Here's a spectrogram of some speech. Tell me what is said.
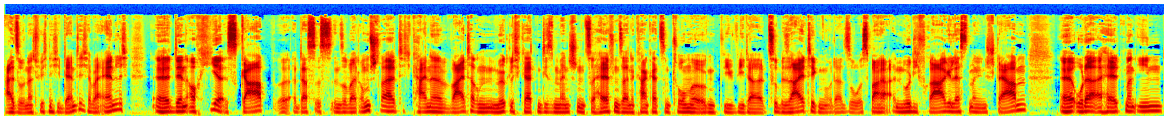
also natürlich nicht identisch, aber ähnlich, äh, denn auch hier, es gab, äh, das ist insoweit umstreitig, keine weiteren Möglichkeiten, diesem Menschen zu helfen, seine Krankheitssymptome irgendwie wieder zu beseitigen oder so. Es war nur die Frage, lässt man ihn sterben äh, oder erhält man ihn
